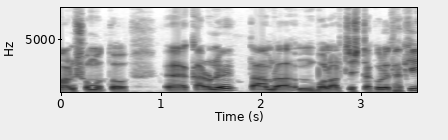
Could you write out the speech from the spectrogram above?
মানসম্মত কারণে তা আমরা বলার চেষ্টা করে থাকি।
